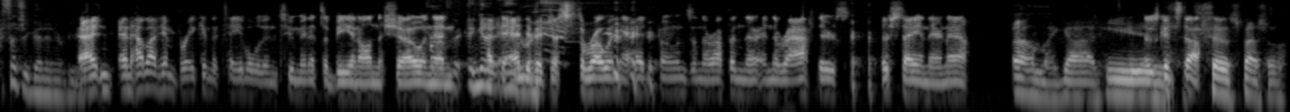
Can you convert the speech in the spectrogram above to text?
such a good interview. And and how about him breaking the table within two minutes of being on the show, and Perfect. then And at an the end of it, just throwing the headphones and they're up in the in the rafters. They're staying there now. Oh my God, he is. was good stuff. So special.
